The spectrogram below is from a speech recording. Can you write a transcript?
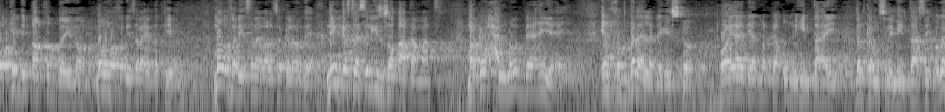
oo kadib aan khudbayno maba noo fadhiisanaya dadkiiba. Maba fadhiisanaya waa la soo kala ordaya. Nin kastaa saligiisu soo qaataa maanta. Marka waxaa loo baahan yahay in khudbada la dhegaysto oo ay aad iyo aad markaa u muhiim tahay dadka muslimiintaasay uga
